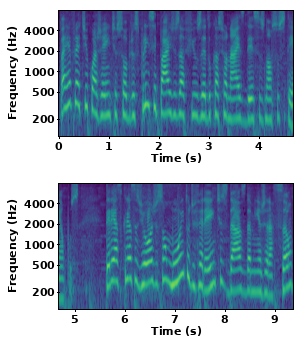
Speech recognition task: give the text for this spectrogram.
vai refletir com a gente sobre os principais desafios educacionais desses nossos tempos. Tere, as crianças de hoje são muito diferentes das da minha geração,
